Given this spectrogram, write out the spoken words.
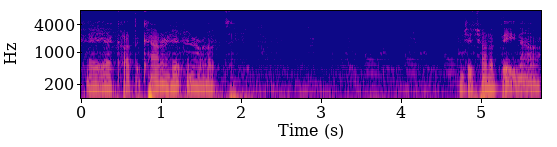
Okay, I caught the counter hit interrupt. I'm just trying to bait now.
